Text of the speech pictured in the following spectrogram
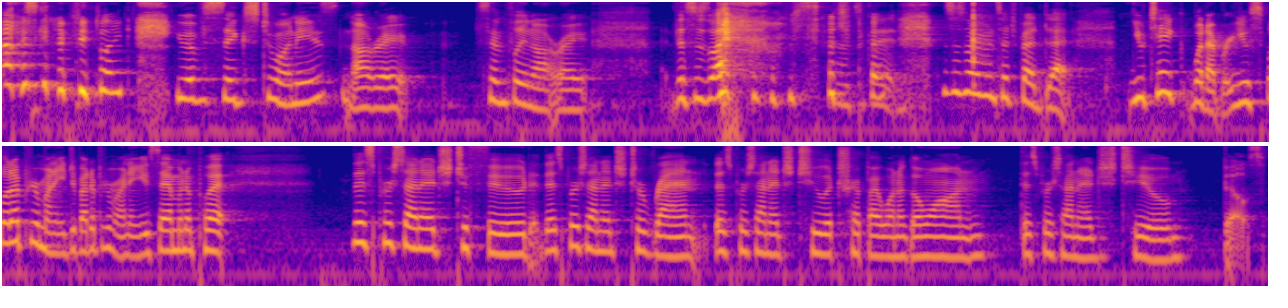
I was gonna be like, you have six twenties. Not right. Simply not right. This is why I'm such That's bad. good. This is why I'm in such bad debt. You take whatever. You split up your money. Divide up your money. You say I'm gonna put this percentage to food, this percentage to rent, this percentage to a trip I want to go on, this percentage to bills.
